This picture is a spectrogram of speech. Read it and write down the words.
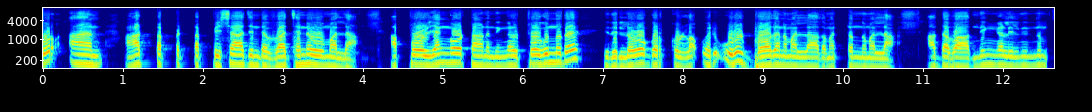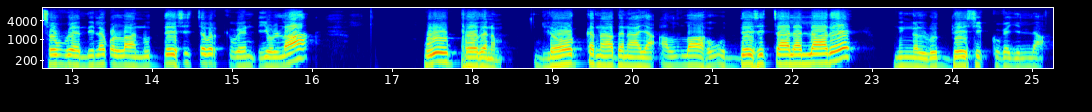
ഖുർആൻ ആട്ടപ്പെട്ട പിശാജിന്റെ വചനവുമല്ല. അപ്പോൾ എങ്ങോട്ടാണ് നിങ്ങൾ പോകുന്നത്? ഇത് ലോകർക്കുള്ള ഒരു ഉൾബോധനമല്ലാതെ മറ്റൊന്നുമല്ല. അഥവാ നിങ്ങളിൽ നിന്നും ചൊവ്വെ നിലകൊള്ളാൻ ഉദ്ദേശിച്ചവർക്ക് വേണ്ടിയുള്ള ഉൾബോധനം ലോകനാഥനായ അള്ളാഹു ഉദ്ദേശിച്ചാലല്ലാതെ നിങ്ങൾ ഉദ്ദേശിക്കുകയില്ല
